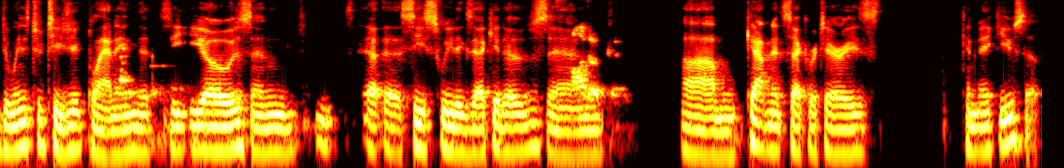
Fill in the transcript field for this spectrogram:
doing strategic planning that CEOs and uh, uh C-suite executives and um, cabinet secretaries can make use of.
